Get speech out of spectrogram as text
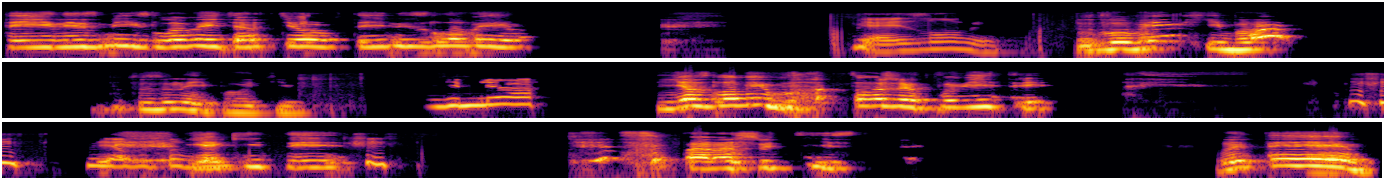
Ти її не зміг зловити, Артем, ти її не зловив. Я і зловив. Зловив хіба? Ти за неї полетів. Земля. Я зловив теж в повітрі, Я за тобою. як і ти. Парашутіст. Летим!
